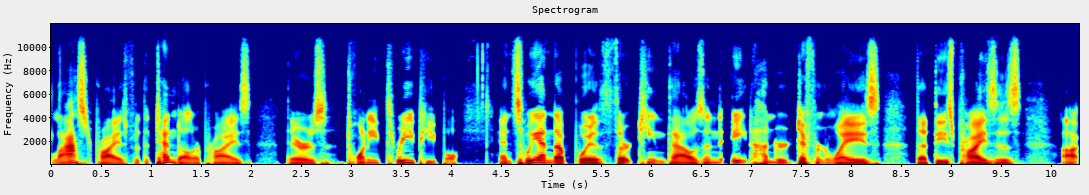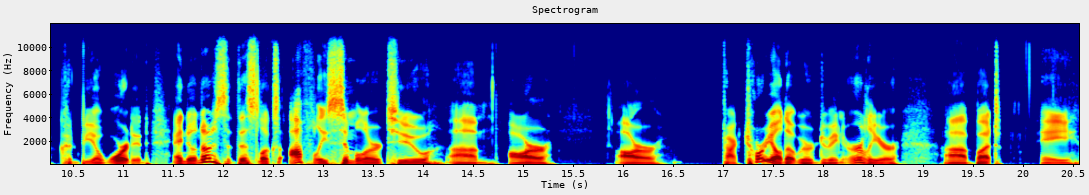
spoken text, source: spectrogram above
last prize, for the $10 prize, there's 23 people. And so we end up with 13,800 different ways that these prizes uh, could be awarded. And you'll notice that this looks awfully similar to um, our, our factorial that we were doing earlier, uh, but a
